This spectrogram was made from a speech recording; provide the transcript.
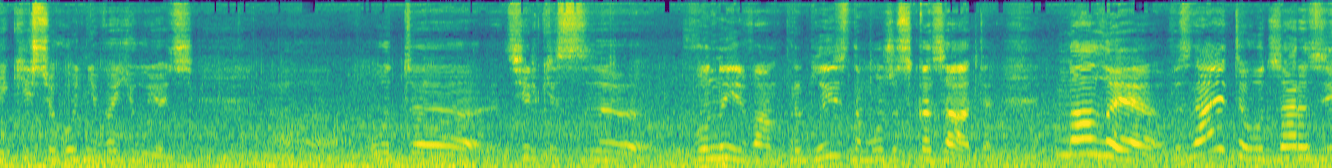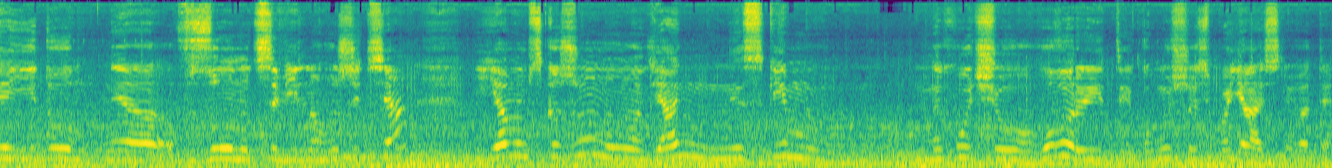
які сьогодні воюють. Е, От е, тільки вони вам приблизно можуть сказати. Ну але ви знаєте, от зараз я їду е, в зону цивільного життя, і я вам скажу, ну я ні з ким не хочу говорити, комусь щось пояснювати.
